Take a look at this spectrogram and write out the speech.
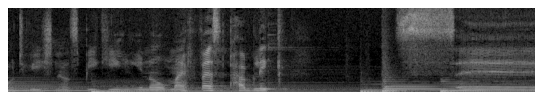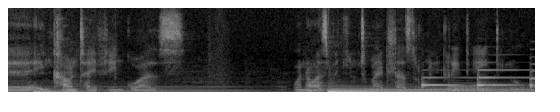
motivational speaking. You know, my first public uh, encounter, I think, was when I was speaking to my classroom in grade 8, you know,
